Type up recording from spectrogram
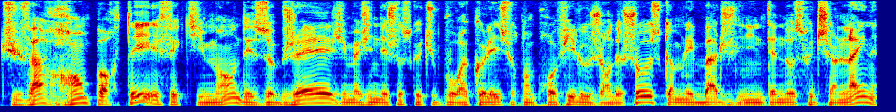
Tu vas remporter effectivement des objets, j'imagine des choses que tu pourras coller sur ton profil ou ce genre de choses, comme les badges du Nintendo Switch Online,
